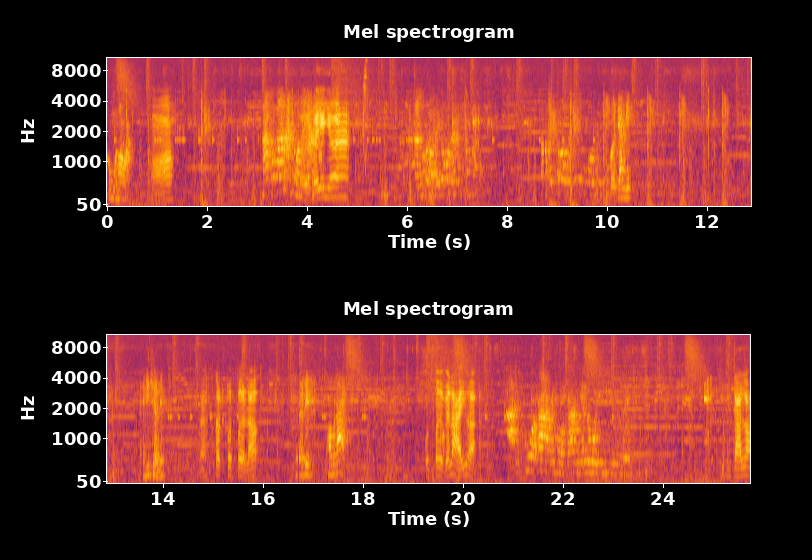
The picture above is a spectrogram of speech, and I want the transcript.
ข้อมูลห้องอะอ๋อเปิดไว้เยอะๆนะเปิดย่างนี้ไอ้นี่เชิญดินะกดกดเปิดแล้ว เชิญดิพอไม่ได้กดเปิดไว้หลายอยู่อะทั่วบ้านไปหมดบ้านเนี้ยรวยจริงๆเลยมีการล่อ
